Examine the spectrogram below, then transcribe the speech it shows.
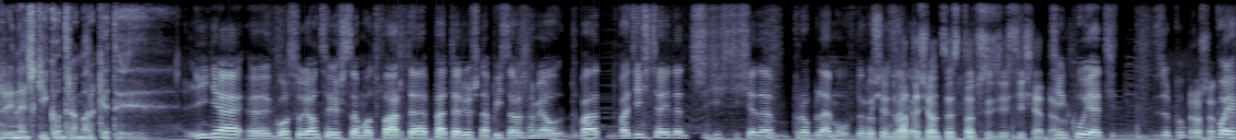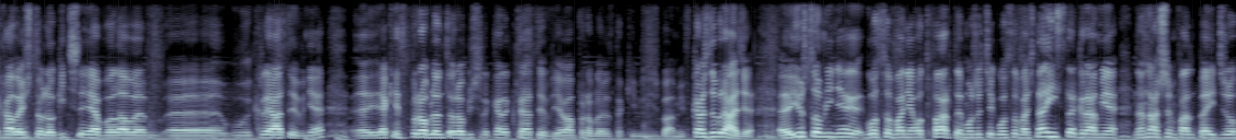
Ryneczki kontramarkety. Linie e, głosujące już są otwarte. Peter już napisał, że miał dwa- 21 37 problemów do się rozwiązania. 2137. Dziękuję ci, że po, Proszę pojechałeś to logicznie, ja wolałem e, kreatywnie. E, jak jest problem, to robisz re- kreatywnie. Mam problem z takimi liczbami. W każdym razie, e, już są linie głosowania otwarte. Możecie głosować na Instagramie, na naszym fanpage'u,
